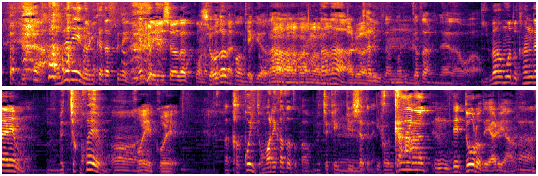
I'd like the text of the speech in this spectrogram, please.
危ねえ乗り方するんよねそういう小学校の小頃とか学校の時はなまあまあまあまあったなあ。るあるチャリの乗り方みたいなのは。今思うと考えれんもん。うんめっちゃ怖えもん。うん。怖え怖えかかっこいい止まり方とかめっちゃ研究したくない。で普通にうんで道路でやるやん。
